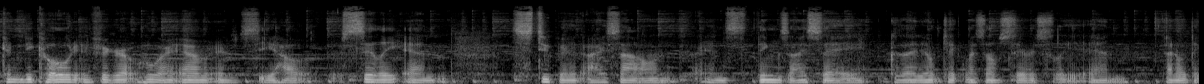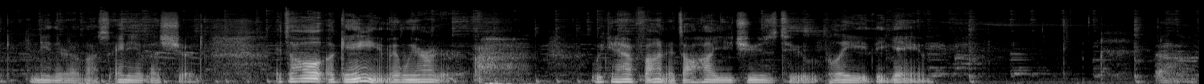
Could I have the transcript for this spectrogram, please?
can decode and figure out who I am and see how silly and stupid I sound and things I say because I don't take myself seriously and I don't think neither of us, any of us should. It's all a game and we are, we can have fun. It's all how you choose to play the game. Um,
